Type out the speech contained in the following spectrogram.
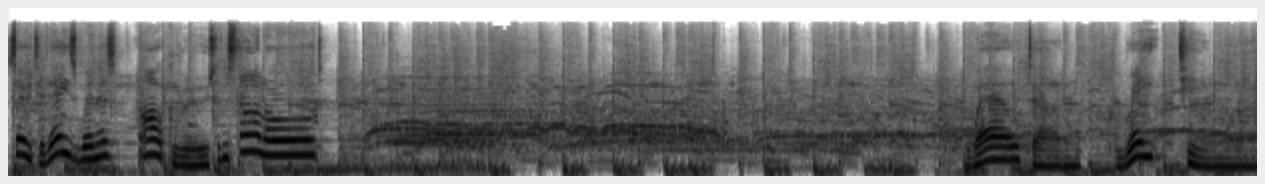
So today's winners are Groot and Star-Lord. Well done. Great teamwork.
